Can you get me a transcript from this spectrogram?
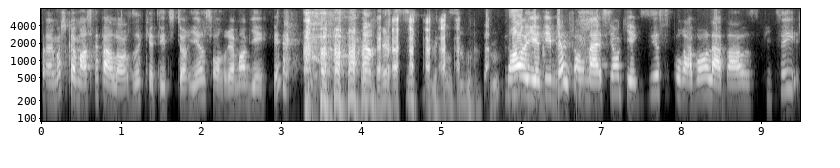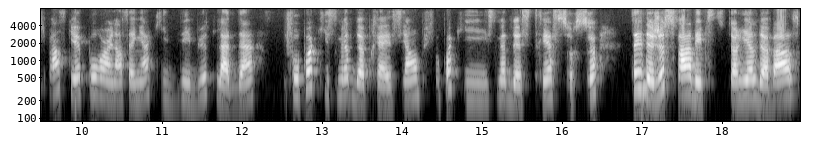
Ben, moi, je commencerai par leur dire que tes tutoriels sont vraiment bien faits. merci, merci beaucoup. Non, il y a des belles formations qui existent pour avoir la base. Puis, tu sais, je pense que pour un enseignant qui débute là-dedans, il ne faut pas qu'ils se mettent de pression, puis il ne faut pas qu'ils se mettent de stress sur ça. Tu sais, de juste faire des petits tutoriels de base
